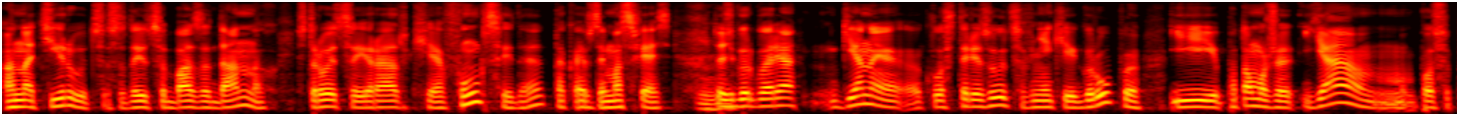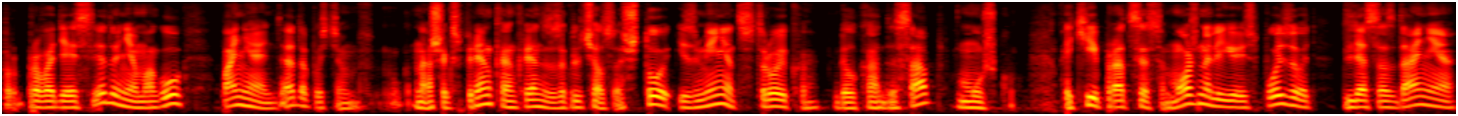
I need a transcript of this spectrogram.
аннотируются, создаются базы данных, строится иерархия функций, да, такая взаимосвязь. Мгм. То есть, грубо говоря, гены э, кластеризуются в некие группы, и потом уже я, после пр- проводя исследования, могу понять, да, допустим, наш эксперимент конкретно заключался, что изменит стройка белка DSAP в мушку, какие процессы, можно ли ее использовать для создания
